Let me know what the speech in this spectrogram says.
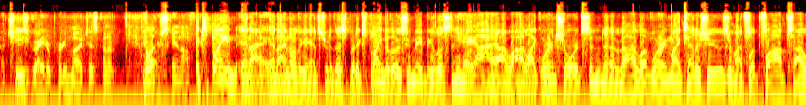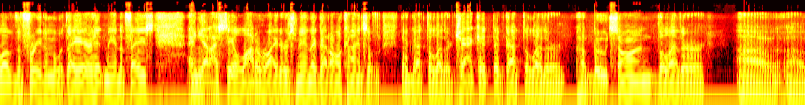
a cheese grater pretty much. It's going to take Well, your skin off. Explain, and I and I know the answer to this, but explain to those who may be listening, hey, I, I, I like wearing shorts, and uh, I love wearing my tennis shoes or my flip-flops. I love the freedom with the air hitting me in the face. And yet I see a lot of riders, man, they've got all kinds of, they've got the leather jacket, they've got the leather uh, boots on, the leather... Uh, uh,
